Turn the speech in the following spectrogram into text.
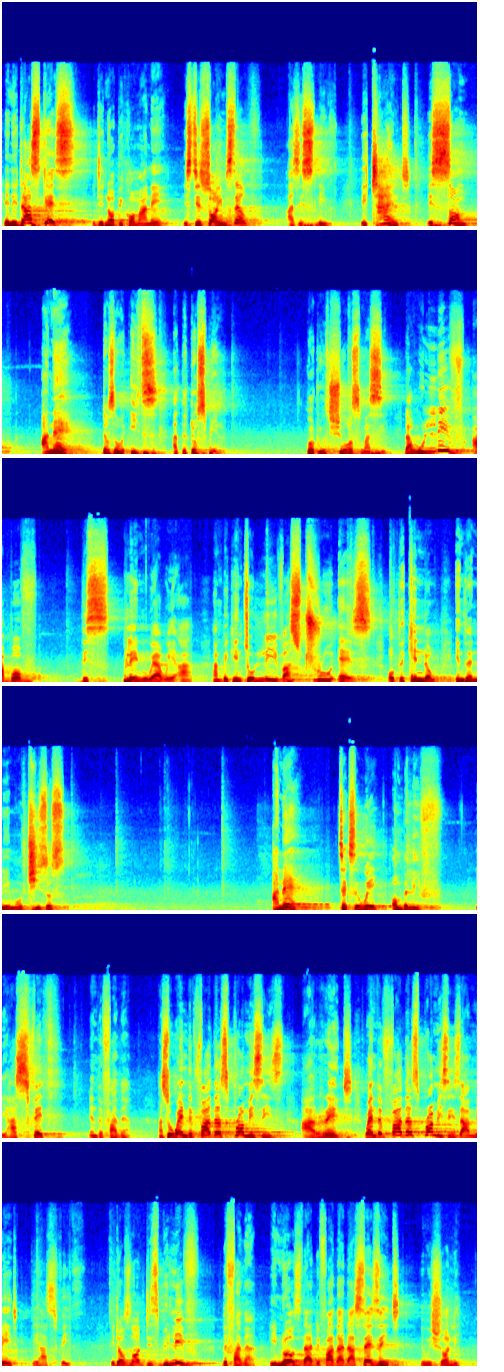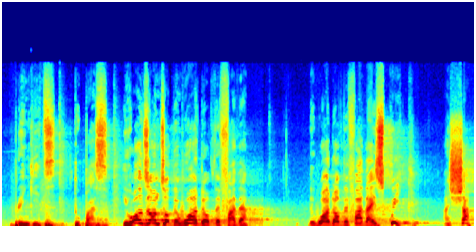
In Ida's case, he did not become an heir. He still saw himself as a slave. A child a son, an heir, does not eat at the dustbin. God will show us mercy that will live above this plane where we are and begin to live as true heirs of the kingdom in the name of Jesus. An heir takes away unbelief. He has faith in the Father. And so when the Father's promises are read, when the Father's promises are made, he has faith. He does not disbelieve the Father. He knows that the Father that says it, he will surely bring it to pass. He holds on to the word of the Father. The word of the Father is quick and sharp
